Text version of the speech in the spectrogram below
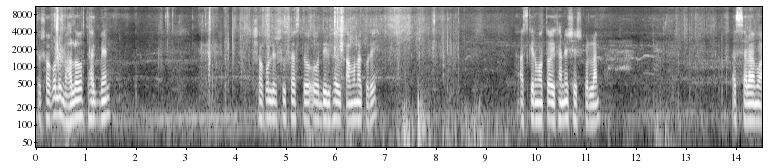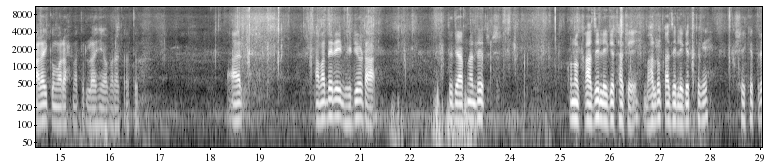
তো সকলে ভালো থাকবেন। সকলের সুস্বাস্থ্য ও দীর্ঘায়ু কামনা করে আজকের মতো এখানে শেষ করলাম। আসসালামু আলাইকুম রহমতুল্লাহি আবরাকাত আর আমাদের এই ভিডিওটা যদি আপনাদের কোনো কাজে লেগে থাকে, ভালো কাজে লেগে থাকে, সেক্ষেত্রে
